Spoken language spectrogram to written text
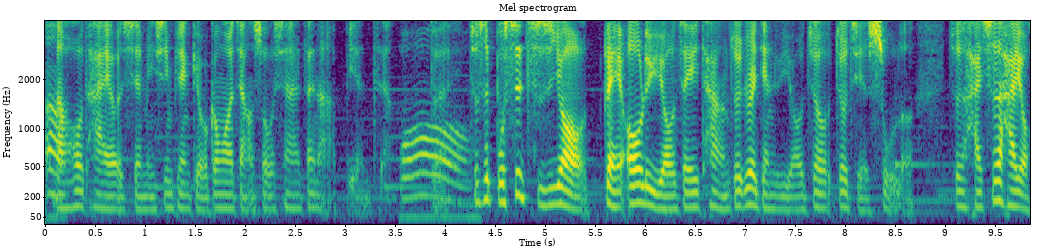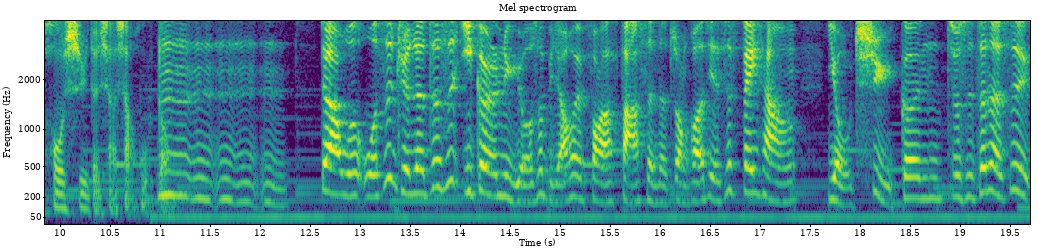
然后他还有写明信片给我，跟我讲说我现在在哪边这样。哦，对，就是不是只有北欧旅游这一趟，就瑞典旅游就就结束了，就是还是还有后续的小小互动。嗯嗯嗯嗯嗯，对啊，我我是觉得这是一个人旅游是比较会发发生的状况，而且是非常有趣，跟就是真的是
